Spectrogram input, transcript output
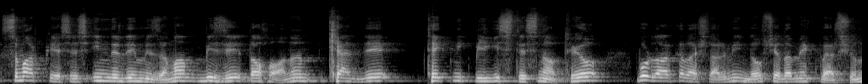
Smart PSS indirdiğimiz zaman bizi Dahua'nın kendi teknik bilgi sitesine atıyor. Burada arkadaşlar Windows ya da Mac versiyonu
